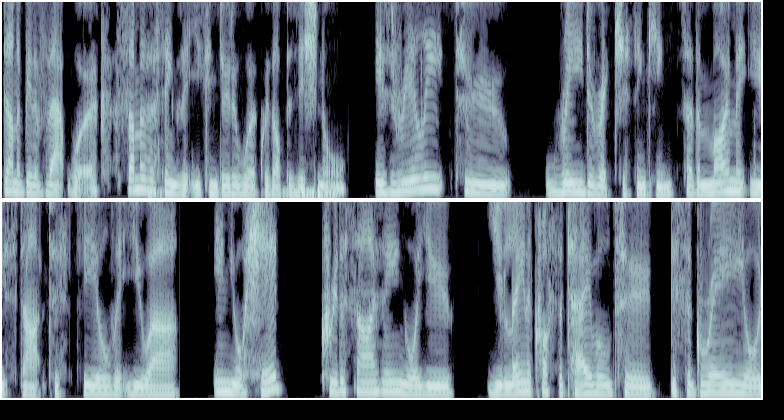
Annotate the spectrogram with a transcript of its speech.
done a bit of that work, some of the things that you can do to work with oppositional is really to redirect your thinking. So, the moment you start to feel that you are in your head criticizing or you you lean across the table to disagree or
